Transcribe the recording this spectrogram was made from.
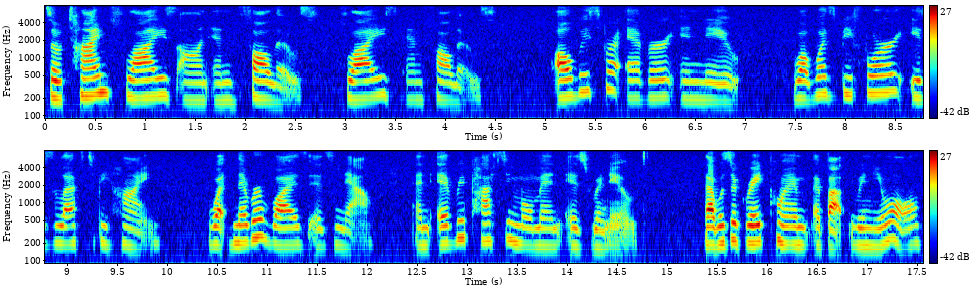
so time flies on and follows, flies and follows, always forever and new. What was before is left behind. What never was is now, and every passing moment is renewed. That was a great poem about renewal,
